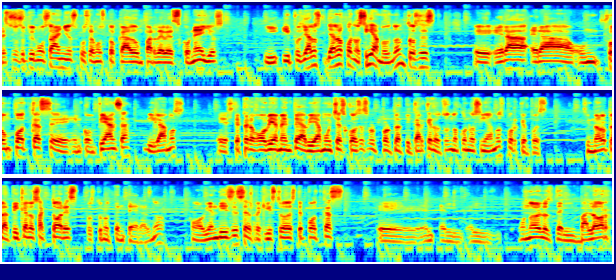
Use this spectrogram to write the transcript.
estos últimos años pues hemos tocado un par de veces con ellos y, y pues ya, los, ya lo conocíamos, ¿no? Entonces eh, era, era un, fue un podcast eh, en confianza, digamos, este, pero obviamente había muchas cosas por, por, platicar que nosotros no conocíamos porque pues si no lo platican los actores, pues tú no te enteras, ¿no? Como bien dices, el registro de este podcast, eh, uno de los del valor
